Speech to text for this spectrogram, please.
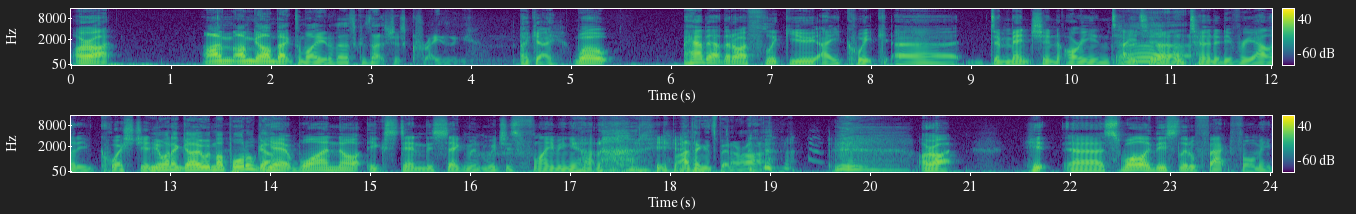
All right. I'm I'm going back to my universe because that's just crazy. Okay. Well, how about that I flick you a quick uh, dimension orientated Ah. alternative reality question? You want to go with my portal gun? yeah, why not extend this segment, which is flaming out hard here? I think it's been all right. All right. Hit uh, swallow this little fact for me.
